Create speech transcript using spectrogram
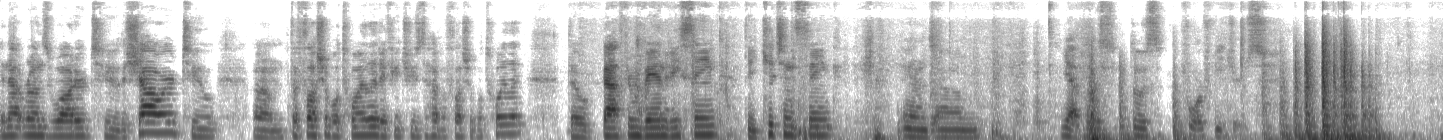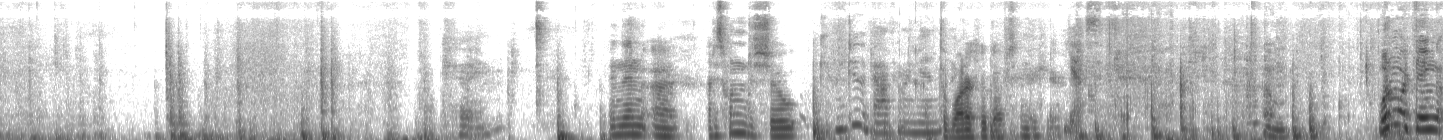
And that runs water to the shower, to um, the flushable toilet if you choose to have a flushable toilet, the bathroom vanity sink, the kitchen sink, and um, yeah, those those four features. Okay, and then uh, I just wanted to show Can we do the bathroom again? the water hookups under here. Yes. Um, one more thing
